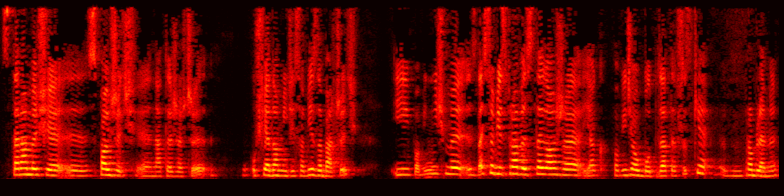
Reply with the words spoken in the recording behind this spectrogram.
Staramy się e, spojrzeć na te rzeczy, uświadomić je sobie, zobaczyć, i powinniśmy zdać sobie sprawę z tego, że jak powiedział Buddha, te wszystkie mm, problemy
